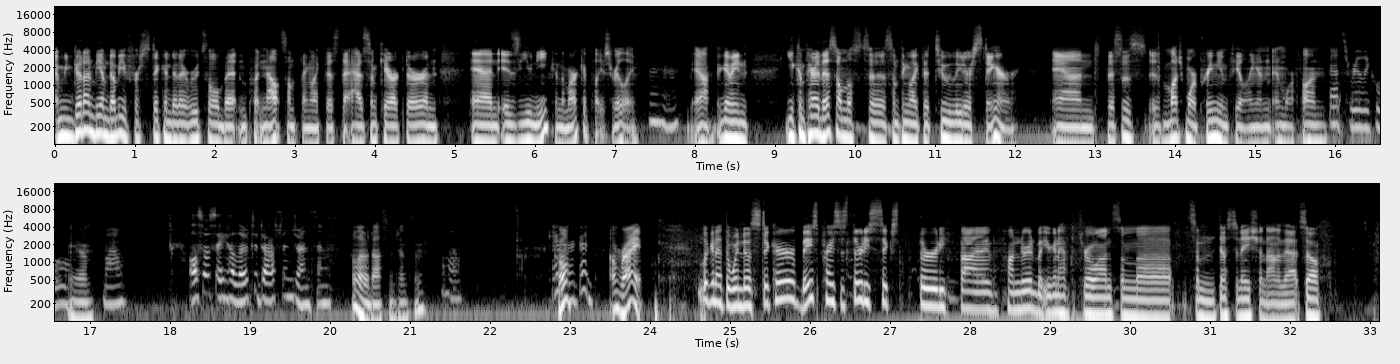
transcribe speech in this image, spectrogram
I mean, good on BMW for sticking to their roots a little bit and putting out something like this that has some character and and is unique in the marketplace. Really, Mm-hmm. yeah. I mean, you compare this almost to something like the two liter Stinger, and this is is much more premium feeling and, and more fun. That's really cool. Yeah. Wow. Also say hello to Dawson Johnson. Hello, Dawson Jensen. Hello. Okay, Cool. very good. All right. Looking at the window sticker, base price is thirty six thirty five hundred, but you're gonna have to throw on some uh, some destination onto that. So,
